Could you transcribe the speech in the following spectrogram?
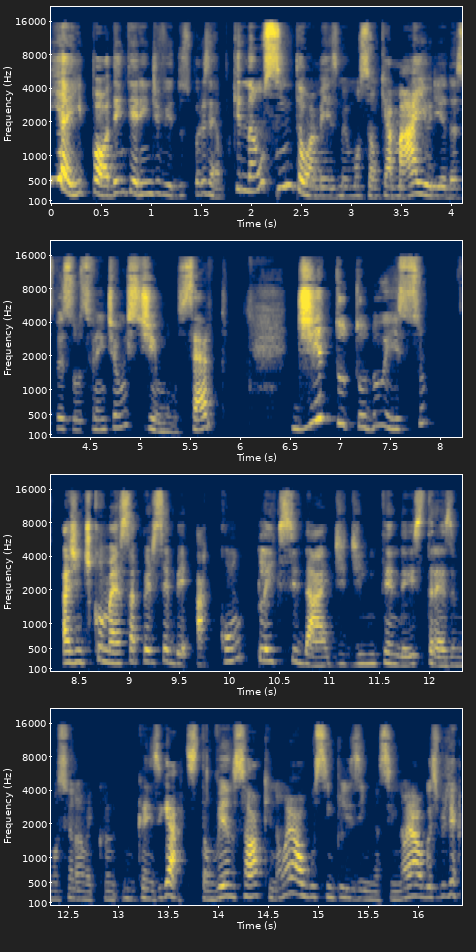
E aí podem ter indivíduos, por exemplo, que não sintam a mesma emoção que a maioria das pessoas frente a um estímulo, certo? Dito tudo isso, a gente começa a perceber a complexidade de entender estresse emocional em cães e gatos. Estão vendo só que não é algo simplesinho assim, não é algo simplesinho.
